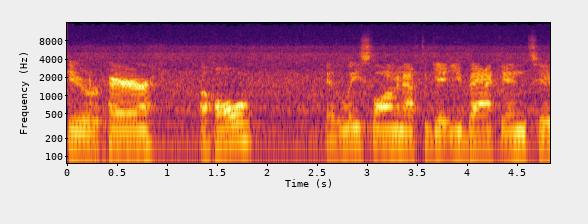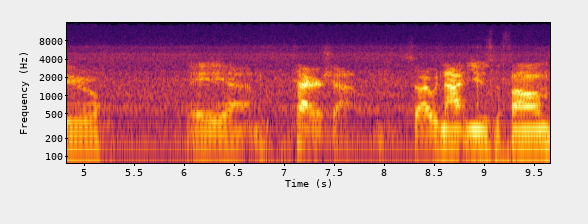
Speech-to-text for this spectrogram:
to repair a hole at least long enough to get you back into a um, tire shop. So I would not use the foam.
